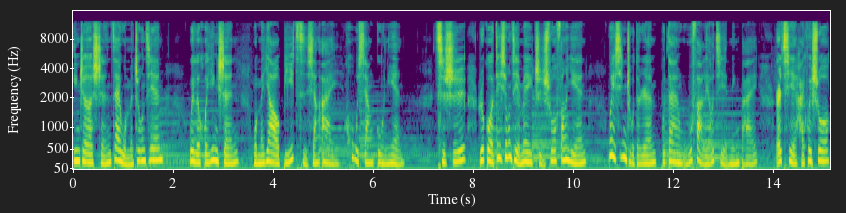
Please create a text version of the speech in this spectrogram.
因着神在我们中间。为了回应神，我们要彼此相爱，互相顾念。此时，如果弟兄姐妹只说方言，未信主的人不但无法了解明白，而且还会说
